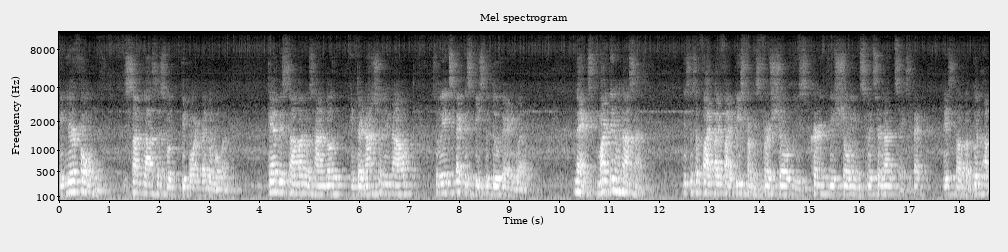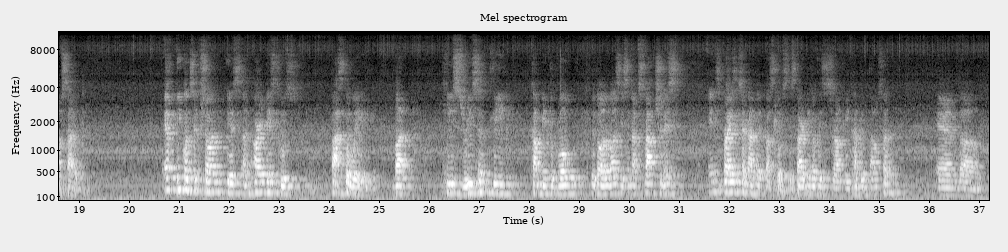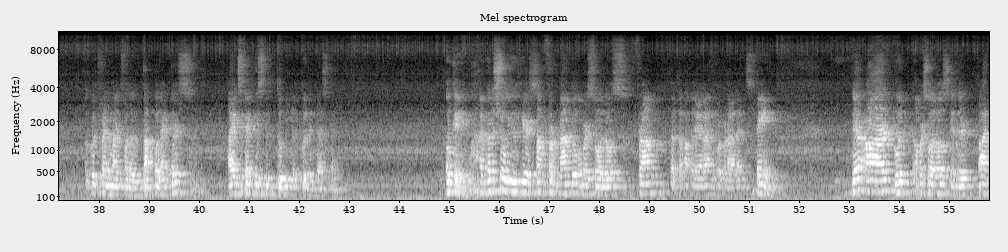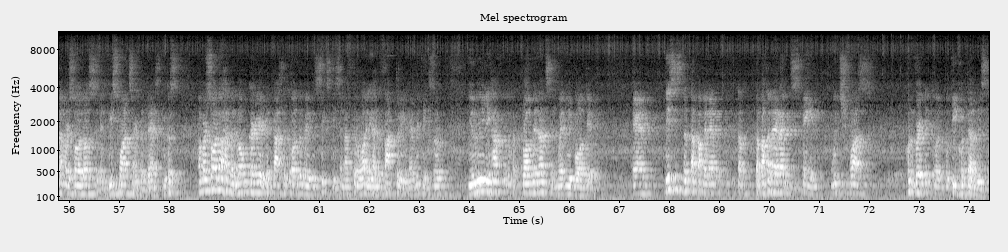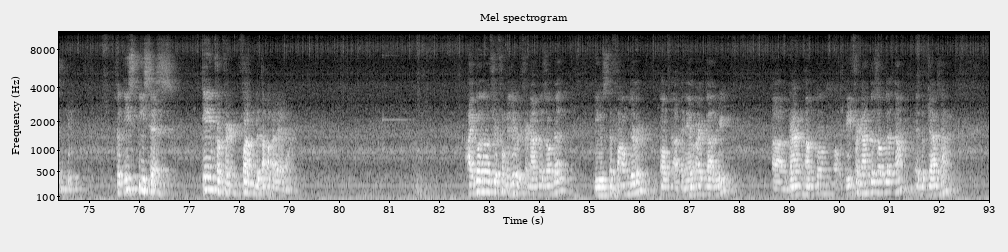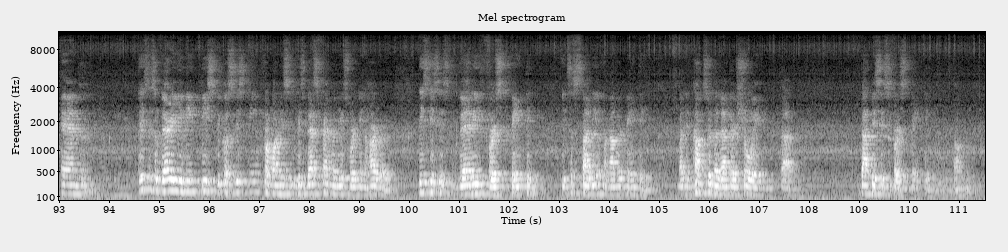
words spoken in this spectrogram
In your phone, sunglasses will be worn by the woman. Kev is someone who's handled internationally now, so we expect this piece to do very well. Next, Martin Honasan. This is a 5x5 piece from his first show. He's currently showing in Switzerland, so expect this to have a good upside. FB Concepcion is an artist who's passed away, but he's recently come into vogue with all of us. He's an abstractionist, and his prices are not yet bastos. The starting of this is around 800,000, and uh, a good friend of mine is one of the top collectors. I expect this to, to be a good investment. Okay, I'm going to show you here some Fernando Amorsolos from the Tabacalera Incorporada in Spain. There are good Amorsolos and there are bad Amorsolos, and these ones are the best because Amorsolo had a long career that lasted all the way to the 60s, and after a while he had a factory and everything. So you really have to look at provenance and when you bought it. And this is the Tabacalera, Tabacalera in Spain, which was converted to a boutique hotel recently. So these pieces came from, from the Tabacalera. I don't know if you're familiar with Fernando Zobel. He was the founder of the Ateneo Art Gallery, uh, grand uncle of the Fernando Zobel now, in the Plaza. And this is a very unique piece because this came from one his, his best friend when he was working in Harvard. This is his very first painting. It's a study of another painting. But it comes with a letter showing that that is his first painting,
